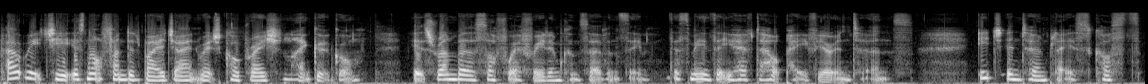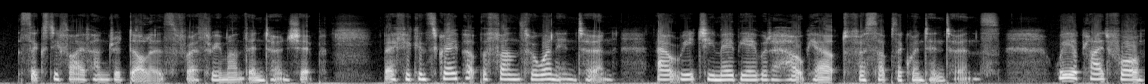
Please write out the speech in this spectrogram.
Outreachy is not funded by a giant rich corporation like Google. It's run by the Software Freedom Conservancy. This means that you have to help pay for your interns. Each intern place costs $6,500 for a three-month internship, but if you can scrape up the funds for one intern, Outreachy may be able to help you out for subsequent interns. We applied for,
